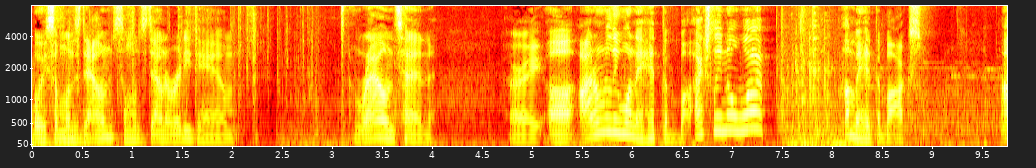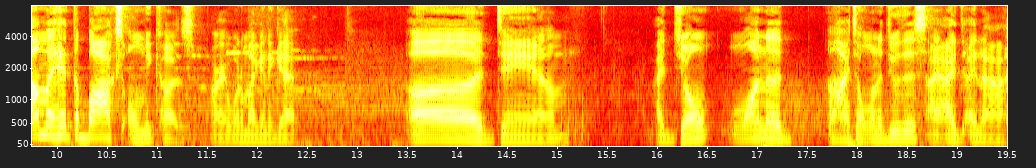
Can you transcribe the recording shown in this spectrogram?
wait, someone's down? Someone's down already? Damn. Round 10. Alright, uh, I don't really want to hit the box. Actually, you know what? I'm gonna hit the box. I'm gonna hit the box only cuz. Alright, what am I gonna get? Uh, damn. I don't wanna... oh, I don't wanna do this. I, I, I nah.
